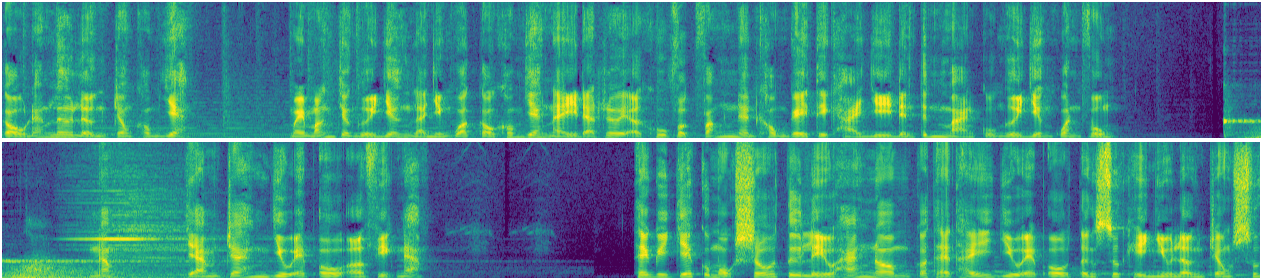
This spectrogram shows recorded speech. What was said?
cầu đang lơ lửng trong không gian. May mắn cho người dân là những quả cầu không gian này đã rơi ở khu vực vắng nên không gây thiệt hại gì đến tính mạng của người dân quanh vùng. 5. Chạm trán UFO ở Việt Nam Theo ghi chép của một số tư liệu Hán Nôm có thể thấy UFO từng xuất hiện nhiều lần trong suốt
